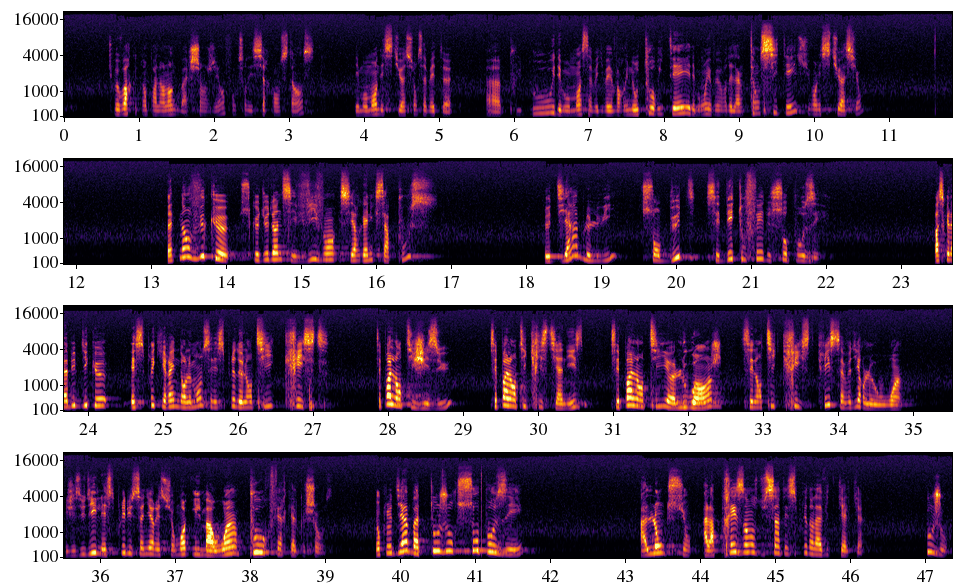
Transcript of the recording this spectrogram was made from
Tu peux voir que ton parler en langue va changer en fonction des circonstances. Des moments, des situations, ça va être euh, plus doux. Des moments, ça va, il va y avoir une autorité. Des moments, il va y avoir de l'intensité suivant les situations. Maintenant, vu que ce que Dieu donne, c'est vivant, c'est organique, ça pousse, le diable, lui, son but, c'est d'étouffer, de s'opposer. Parce que la Bible dit que l'esprit qui règne dans le monde, c'est l'esprit de l'antichrist. Ce n'est pas l'anti-Jésus, ce n'est pas l'antichristianisme, ce n'est pas l'anti-louange, c'est l'antichrist. Christ, ça veut dire le oint. Et Jésus dit, l'Esprit du Seigneur est sur moi, il m'a oint pour faire quelque chose. Donc le diable va toujours s'opposer à l'onction, à la présence du Saint-Esprit dans la vie de quelqu'un. Toujours.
